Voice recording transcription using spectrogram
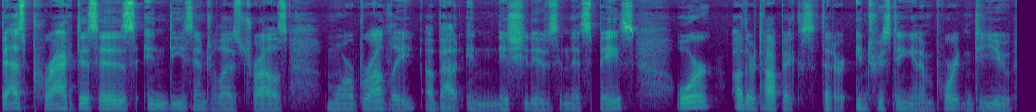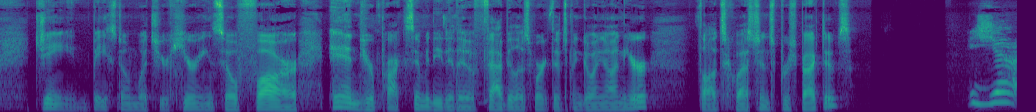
best practices in decentralized trials more broadly, about initiatives in this space, or other topics that are interesting and important to you. Jane, based on what you're hearing so far and your proximity to the fabulous work that's been going on here, thoughts, questions, perspectives? Yeah,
